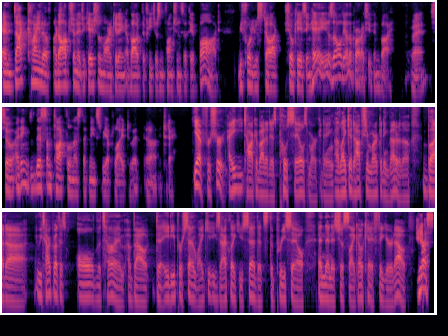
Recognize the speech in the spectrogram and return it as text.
And that kind of adoption, educational marketing about the features and functions that they've bought before you start showcasing, "Hey, here's all the other products you can buy." Right. So I think there's some thoughtfulness that needs to be applied to it uh, today. Yeah, for sure. I talk about it as post sales marketing. I like adoption marketing better though. But uh, we talk about this all the time about the 80%, like exactly like you said, that's the pre sale. And then it's just like, okay, figure it out. Yes.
